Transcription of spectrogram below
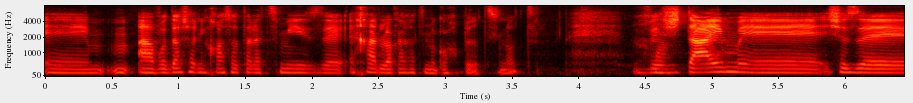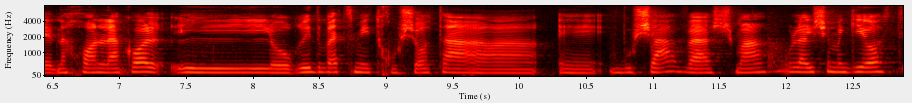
אה, העבודה שאני יכולה לעשות על עצמי זה, אחד, לא לקחת את עצמי כל כך ברצינות. ושתיים, אה, שזה נכון להכל, להוריד מעצמי תחושות הבושה והאשמה אולי שמגיעות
